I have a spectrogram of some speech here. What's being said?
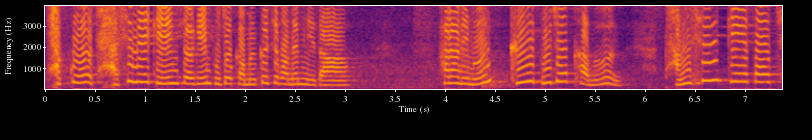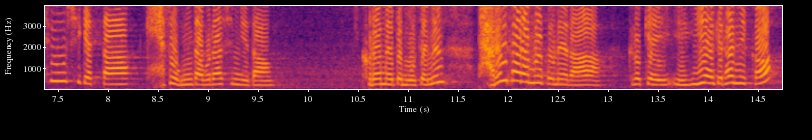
자꾸 자신의 개인적인 부족함을 끄집어냅니다. 하나님은 그 부족함은 당신께서 채우시겠다 계속 응답을 하십니다. 그럼에도 모세는 다른 사람을 보내라 그렇게 이- 이야기를 하니까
